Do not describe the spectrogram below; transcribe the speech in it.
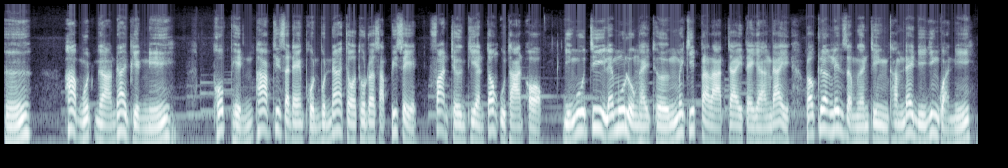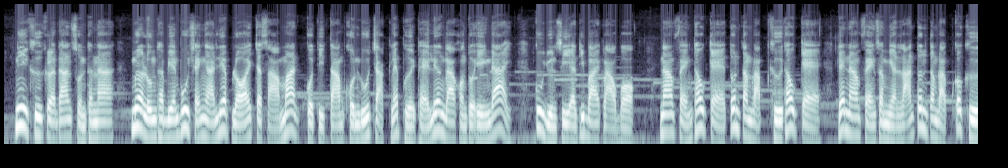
เฮ้อภาพงดงามได้เพียงนี้ พบเห็นภาพที่แสดงผลบนหน้าจอโทรศัพท์พิเศษ ฟ้านเชิงเทียนต้องอุทานออก หญิงอูจี้และมู่หลงไหเถิงไม่คิดประหลาดใจแต่อย่างใดเพราะเครื่องเล่นเสมือนจริงทำได้ดียิ่งกว่านี้ นี่คือกระดานสนทนา เมื่อลงทะเบียนผู้ใช้งานเรียบร้อย จะสามารถกดติดตามคนรู้จักและเผยแผ่เรื่องราวของตัวเองได้ กู้หยุนซีอธิบายกล่าวบอก นามแฝงเท่าแก่ต้นตำรับคือเท่าแก่ และนามแฝงเสมียนล้านต้นตำรับก็คือ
